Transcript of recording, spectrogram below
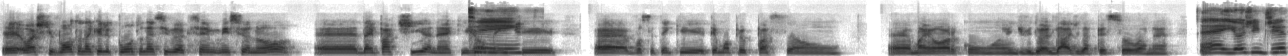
É, eu acho que volta naquele ponto, né, Silvia, que você mencionou, é, da empatia, né? Que Sim. realmente é, você tem que ter uma preocupação é, maior com a individualidade da pessoa, né? É, e hoje em dia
